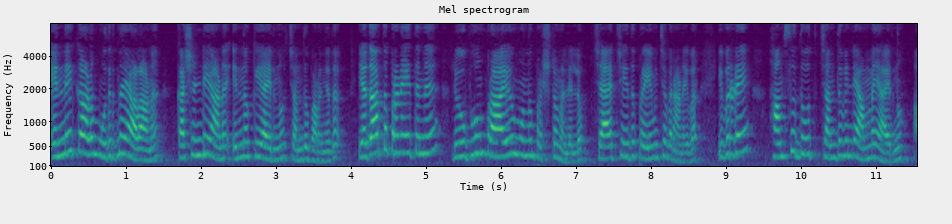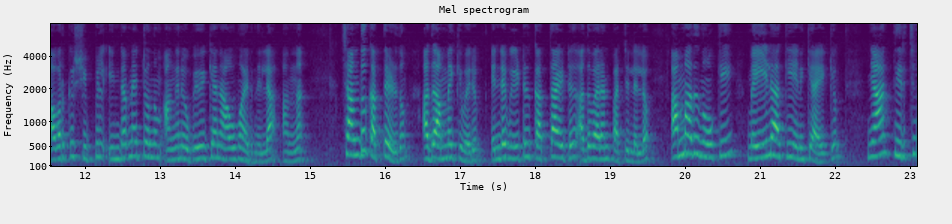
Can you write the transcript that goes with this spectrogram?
എന്നേക്കാളും മുതിർന്നയാളാണ് കഷണ്ടിയാണ് എന്നൊക്കെയായിരുന്നു ചന്തു പറഞ്ഞത്. യഥാർത്ഥ പ്രണയത്തിന് രൂപവും പ്രായവും ഒന്നും പ്രശ്നമല്ലല്ലോ. ചാറ്റ് ചെയ്ത് പ്രേമിച്ചവരാണ് ഇവർ. ഇവരുടെ ഹംസദൂത് ചന്തുവിന്റെ അമ്മയായിരുന്നു. അവർക്ക് ഷിപ്പിൽ ഇന്റർനെറ്റ് ഒന്നും അങ്ങനെ ഉപയോഗിക്കാനാവുമായിരുന്നില്ല അന്ന്. ചന്തു കത്തെഴുതും അത് അമ്മയ്ക്ക് വരും. എന്റെ വീട്ടിൽ കത്തായിട്ട് അത് വരാൻ പറ്റില്ലല്ലോ. അമ്മ അത് നോക്കി മെയിലാക്കി എനിക്ക് അയക്കും. ഞാൻ തിരിച്ച്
